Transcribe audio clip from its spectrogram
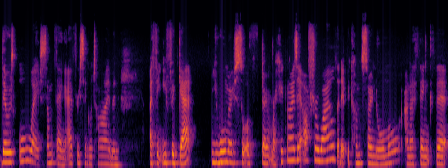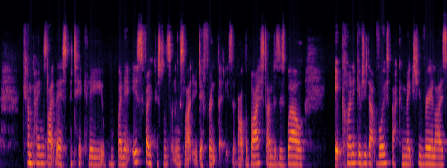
there was always something every single time. And I think you forget, you almost sort of don't recognize it after a while that it becomes so normal. And I think that campaigns like this, particularly when it is focused on something slightly different, that is about the bystanders as well, it kind of gives you that voice back and makes you realize,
